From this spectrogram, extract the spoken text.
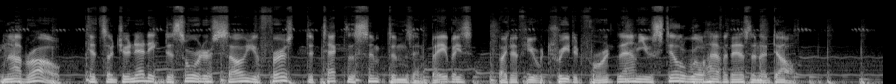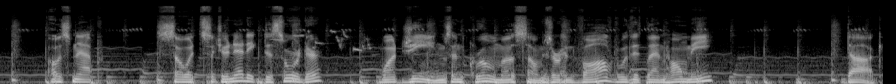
Nah bro, it's a genetic disorder so you first detect the symptoms in babies, but if you're treated for it then you still will have it as an adult. Oh snap. So it's a genetic disorder? What genes and chromosomes are involved with it then homie? Dog.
